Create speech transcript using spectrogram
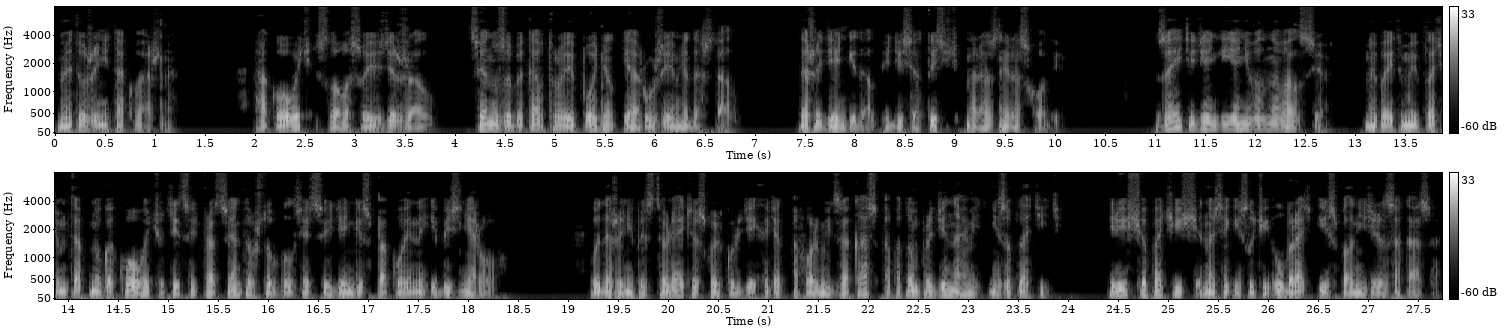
но это уже не так важно. А Ковач слово свое сдержал. Цену за быка втрое поднял и оружие мне достал. Даже деньги дал, 50 тысяч на разные расходы. За эти деньги я не волновался. Мы поэтому и платим так много Ковачу, 30%, чтобы получать свои деньги спокойно и без нервов. Вы даже не представляете, сколько людей хотят оформить заказ, а потом продинамить, не заплатить. Или еще почище, на всякий случай убрать и исполнителя заказа.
